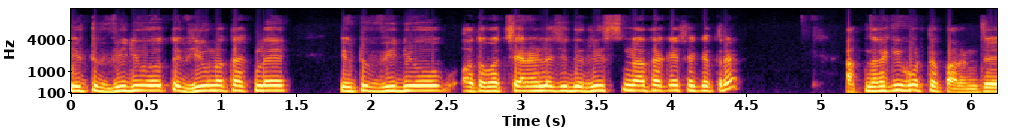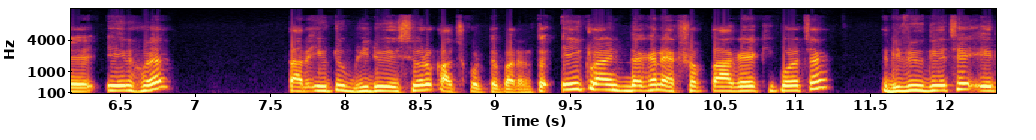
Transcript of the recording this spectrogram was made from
ইউটিউব ভিডিওতে ভিউ না থাকলে ইউটিউব ভিডিও অথবা চ্যানেলে যদি রিস্ক না থাকে, সেক্ষেত্রে আপনারা কি করতে পারেন যে, এর হয়ে তার ইউটিউব ভিডিও এসিওর কাজ করতে পারেন। তো এই ক্লায়েন্ট দেখেন, এক সপ্তাহ আগে কি করেছে? রিভিউ দিয়েছে, এর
